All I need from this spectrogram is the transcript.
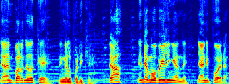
ഞാൻ പറഞ്ഞതൊക്കെ നിങ്ങൾ പഠിക്കേ. നിന്റെ മൊബൈൽ ഞാൻ ഞാൻ ഇപ്പോ വരാം.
